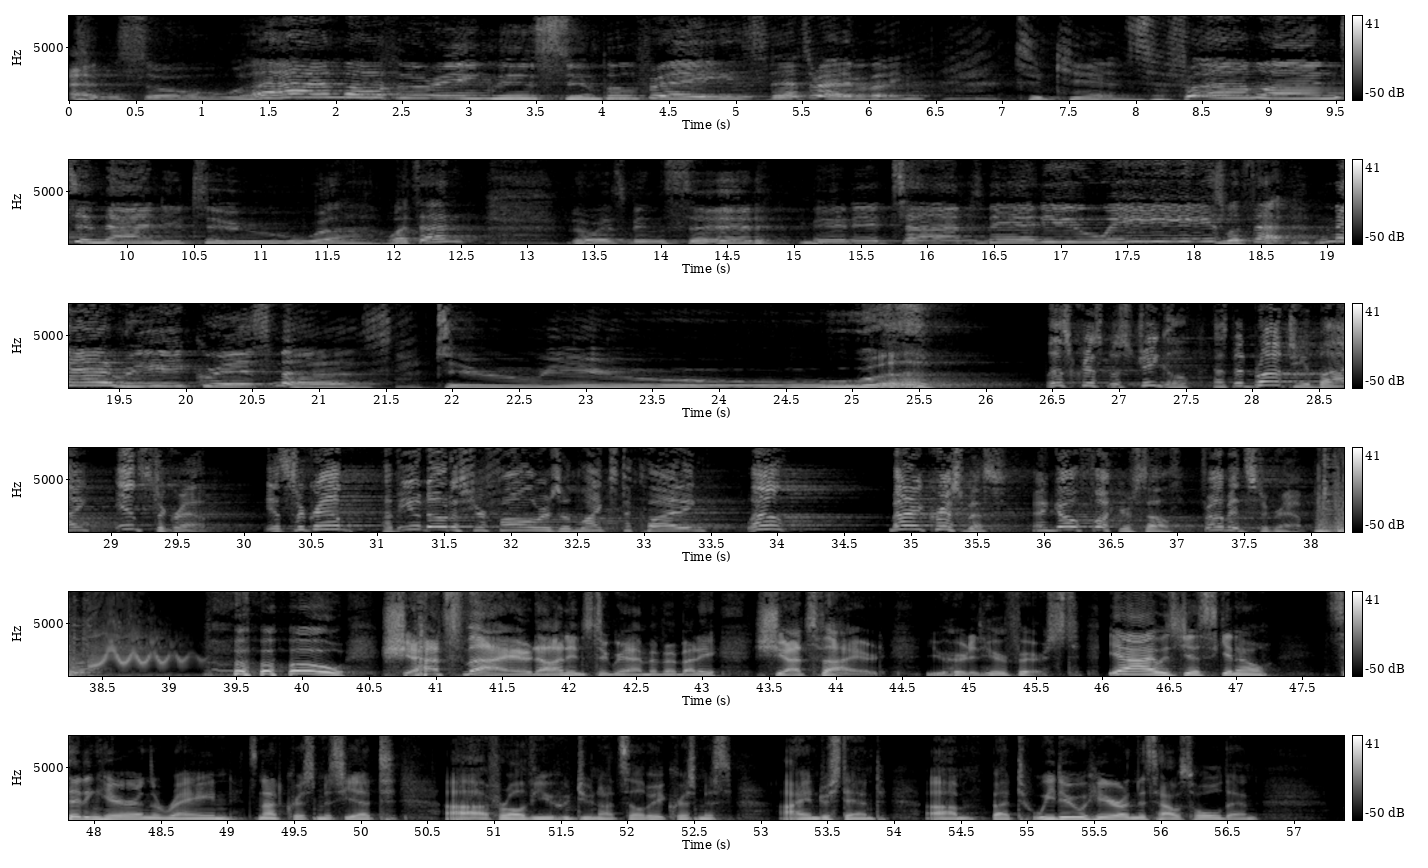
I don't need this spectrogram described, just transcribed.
And so I'm offering this simple phrase. That's right, everybody. To kids from 1 to 92. Uh, what's that? Though it's been said many times, many ways. What's that? Merry Christmas to you. This Christmas jingle has been brought to you by Instagram. Instagram, have you noticed your followers and likes declining? Well, Merry Christmas and go fuck yourself from Instagram. Ho, ho, ho. Shots fired on Instagram, everybody. Shots fired. You heard it here first. Yeah, I was just, you know, sitting here in the rain. It's not Christmas yet. Uh, for all of you who do not celebrate Christmas, I understand. Um, but we do here in this household, and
